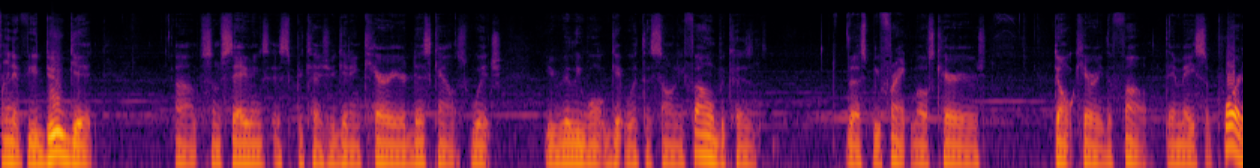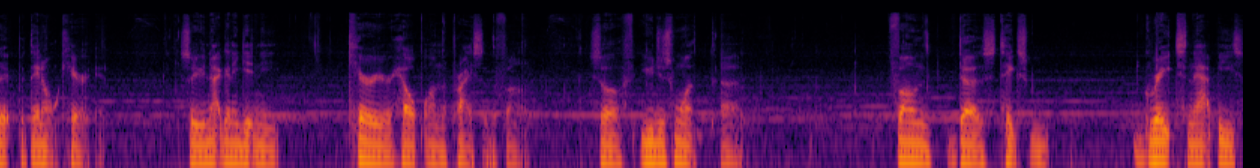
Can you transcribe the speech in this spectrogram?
And if you do get um, some savings, it's because you're getting carrier discounts, which you really won't get with the Sony phone because, let's be frank, most carriers don't carry the phone. They may support it, but they don't carry it. So you're not going to get any carrier help on the price of the phone. So if you just want uh, phone does takes great snappies,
